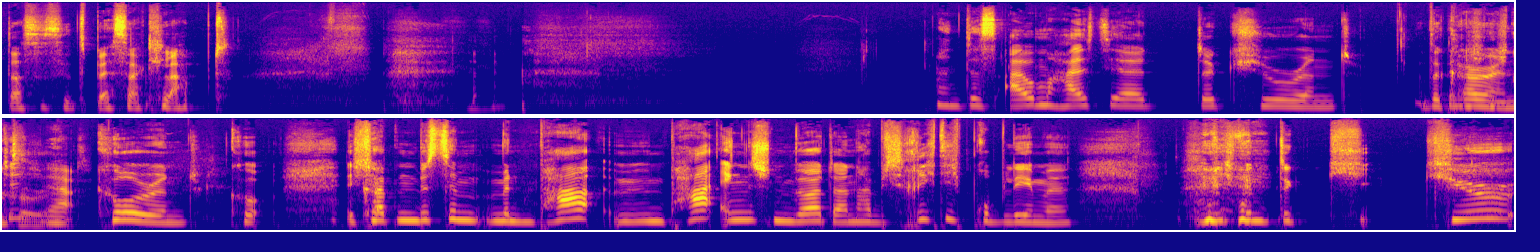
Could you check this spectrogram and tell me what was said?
dass es jetzt besser klappt. Und das Album heißt ja The Current. The Current, richtig? ja. Current. Cu- Ich habe ein bisschen mit ein paar, mit ein paar englischen Wörtern habe ich richtig Probleme. Und ich finde The Cu- Cur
